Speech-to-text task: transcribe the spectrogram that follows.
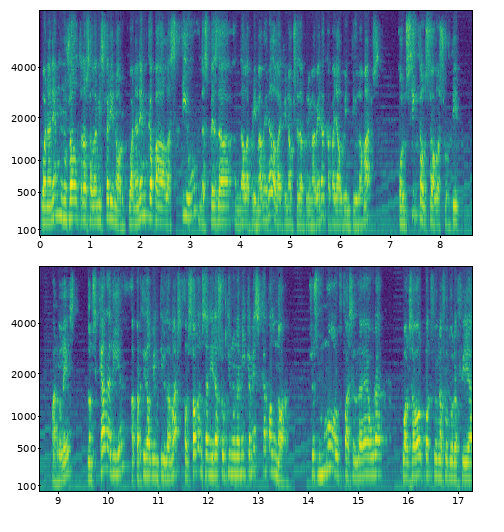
quan anem nosaltres a l'hemisferi nord, quan anem cap a l'estiu, després de, de la primavera, de l'equinoxi de primavera, cap allà el 21 de març, on sí que el sol ha sortit per l'est, doncs cada dia, a partir del 21 de març, el sol ens anirà sortint una mica més cap al nord. Això és molt fàcil de veure, qualsevol pot fer una fotografia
